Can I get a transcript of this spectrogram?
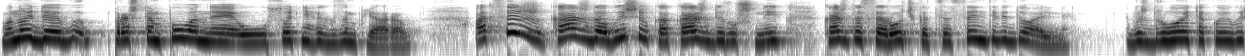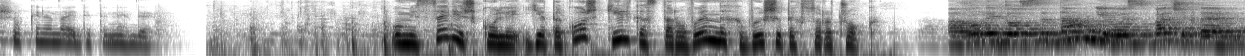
Воно йде проштамповане у сотнях екземплярів. А це ж кожна вишивка, кожен рушник, кожна сорочка це все індивідуальне. Ви ж другої такої вишивки не знайдете ніде. У місцевій школі є також кілька старовинних вишитих сорочок. Вони досить давні. Ось бачите, е,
